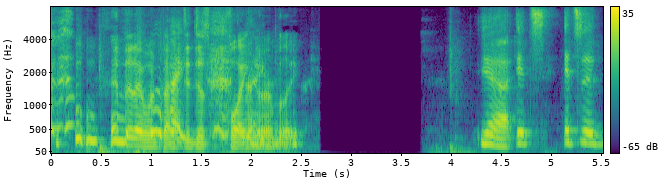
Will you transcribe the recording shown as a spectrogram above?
and then I went back Right. to just playing Right. normally. Yeah, it's it's a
